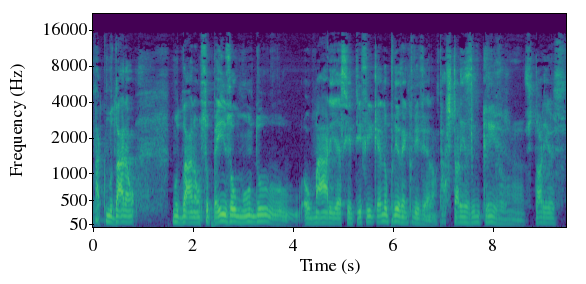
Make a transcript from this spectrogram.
pá, que mudaram mudaram o seu país ou o mundo ou uma área científica no período em que viveram. Pá, histórias incríveis, histórias.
